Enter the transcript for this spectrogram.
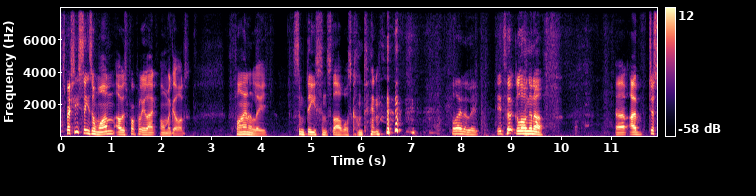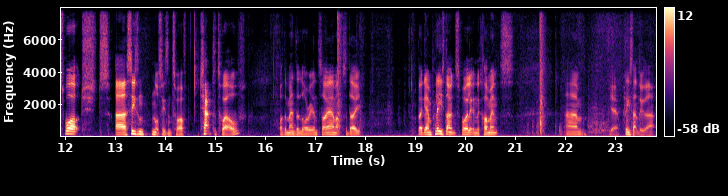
Especially season one, I was properly like, oh my god. Finally, some decent Star Wars content. Finally. It took long enough. Uh, I've just watched uh, season, not season 12, chapter 12 of The Mandalorian, so I am up to date. But again, please don't spoil it in the comments. Um, yeah, please don't do that.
